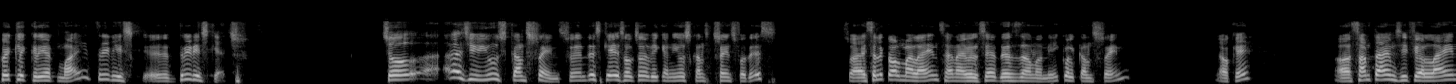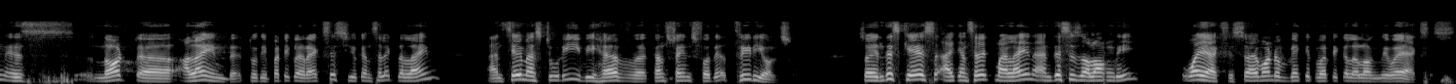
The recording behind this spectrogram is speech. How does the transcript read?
quickly create my 3D, uh, 3D sketch. So uh, as you use constraints, so in this case also we can use constraints for this. So I select all my lines and I will say this is on an equal constraint. Okay. Uh, sometimes if your line is not uh, aligned to the particular axis, you can select the line. And same as 2D, we have uh, constraints for the 3D also. So in this case, I can select my line and this is along the y-axis. So I want to make it vertical along the y-axis.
